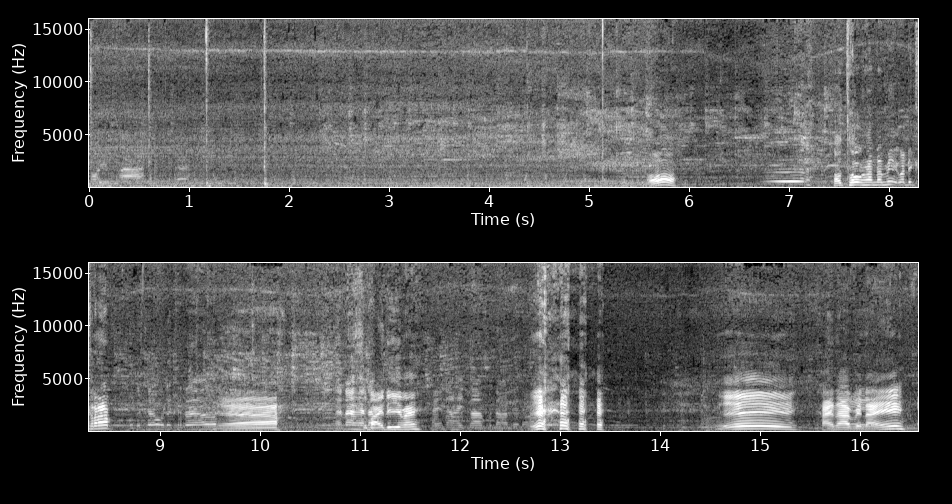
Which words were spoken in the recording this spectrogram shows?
รออยู่พาได้ โอ้เขาโทงฮานามิสวัสดีครับสวัสดีครับสวัสดีครับเนี่ยให้หน้าให้สหน้าบายดีไหมให้หน้าให้ตาไปนานเลยนะเย้เอ๊ะหายหน้าไปไหนไอ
